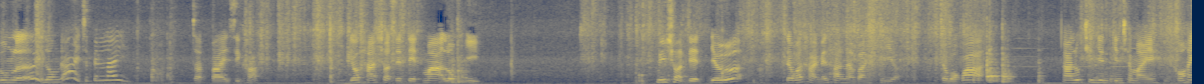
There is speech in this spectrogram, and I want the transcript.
ลงเลยลงได้จะเป็นไร จัดไปสิคะ เดี๋ยวหาช็อตเด็ดๆมาลงอีก มีช็อตเด็ดเยอะ แต่ว่าถ่ายไม่ทันนะบางทีอะจะบอกว่าร้านลูกชิ้นยืนกินใช่ไหม เขาให้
